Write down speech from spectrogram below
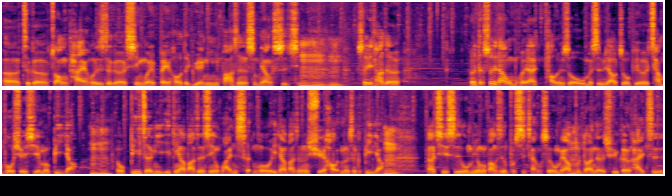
呃，这个状态或是这个行为背后的原因发生了什么样的事情？嗯嗯嗯。所以他的，所以所以当然我们会在讨论说，我们是不是要做，比如说强迫学习有没有必要？嗯哼。我逼着你一定要把这件事情完成，或一定要把这件事学好，有没有这个必要？嗯。那其实我们用的方式不是这样，所以我们要不断的去跟孩子。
